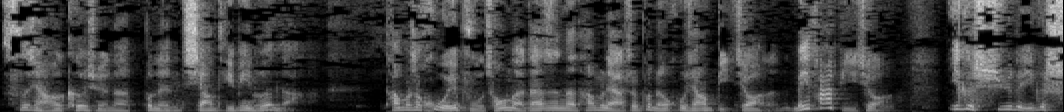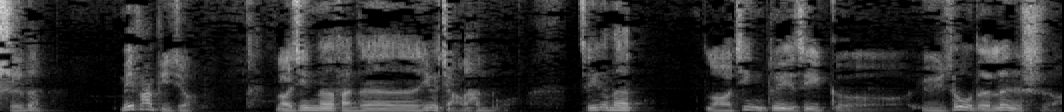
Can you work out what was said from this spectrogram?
思想和科学呢，不能相提并论的，他们是互为补充的。但是呢，他们俩是不能互相比较的，没法比较，一个虚的，一个实的，没法比较。老金呢，反正又讲了很多，这个呢。老金对这个宇宙的认识啊，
